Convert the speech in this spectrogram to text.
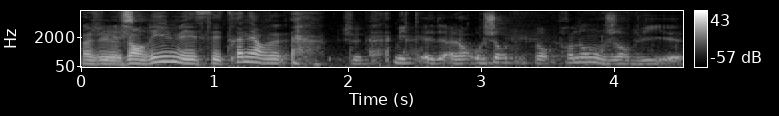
enfin, j'en ris, mais c'est très nerveux. Je- mais euh, alors prenons aujourd'hui, euh,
